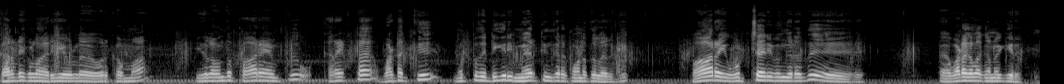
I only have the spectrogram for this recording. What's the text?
கரடிக்குளம் அருகே உள்ள ஒரு கம்மா. இதில் வந்து பாறை அமைப்பு கரெக்டாக வடக்கு முப்பது டிகிரி மேற்குங்கிற கோணத்தில் இருக்குது பாறை உட்சரிவுங்கிறது வடகிழக்கு நோக்கி இருக்குது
